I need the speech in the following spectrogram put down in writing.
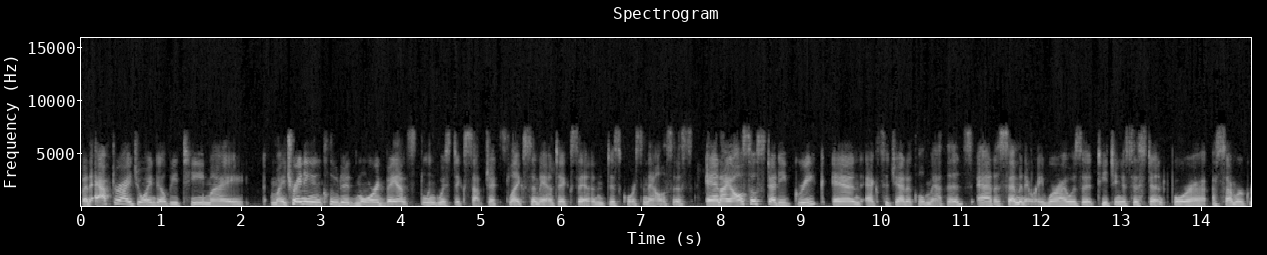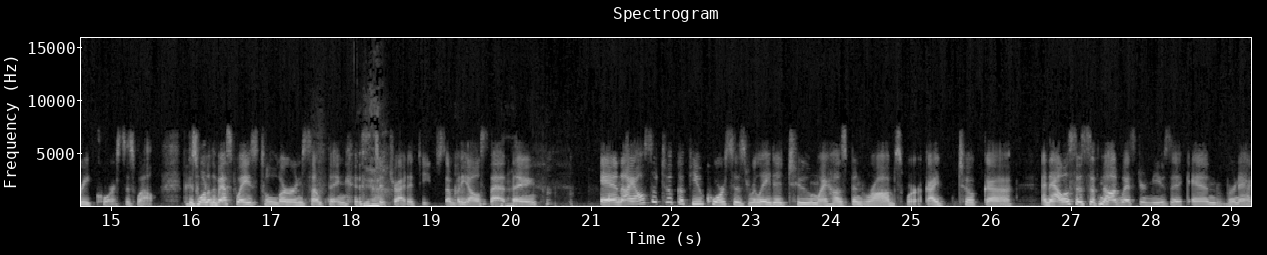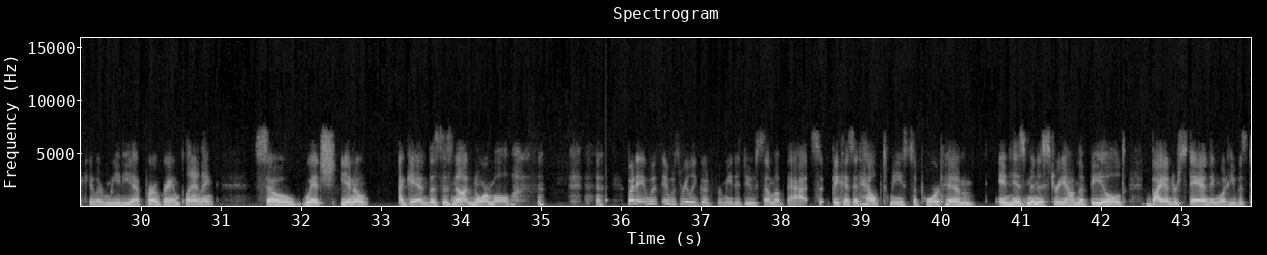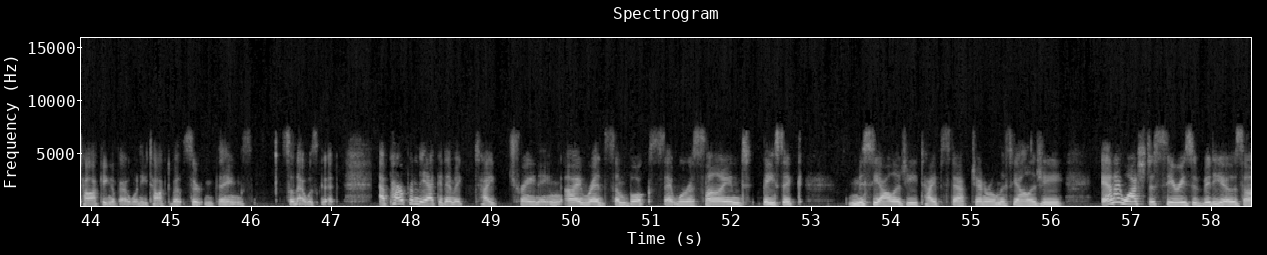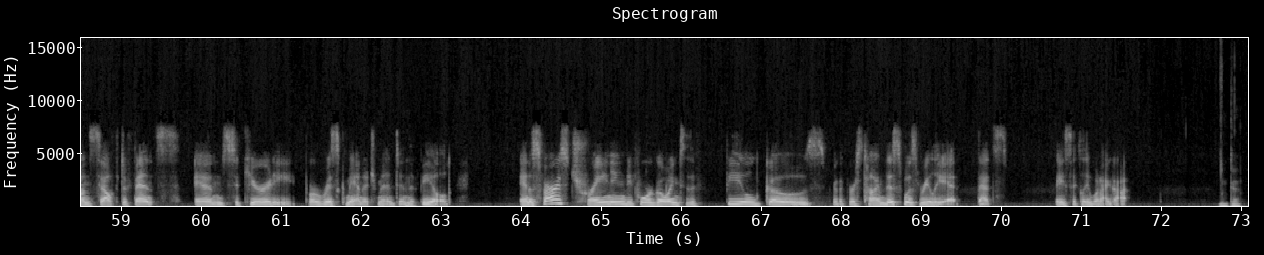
But after I joined LBT, my my training included more advanced linguistic subjects like semantics and discourse analysis. And I also studied Greek and exegetical methods at a seminary where I was a teaching assistant for a, a summer Greek course as well. Because one of the best ways to learn something is yeah. to try to teach somebody else that yeah. thing. And I also took a few courses related to my husband Rob's work. I took uh, analysis of non Western music and vernacular media program planning. So, which, you know, again, this is not normal. but it was, it was really good for me to do some of that because it helped me support him in his ministry on the field by understanding what he was talking about when he talked about certain things. So that was good. Apart from the academic type training, I read some books that were assigned basic missiology type stuff, general missiology, and I watched a series of videos on self defense and security for risk management in the field. And as far as training before going to the field goes for the first time, this was really it. That's basically what I got. Okay.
